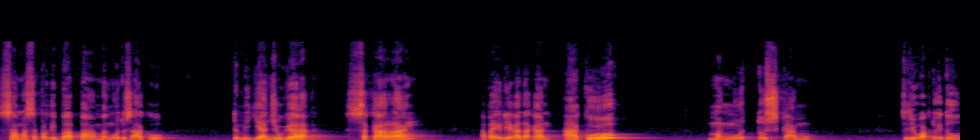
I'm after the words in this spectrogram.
Sama seperti Bapa mengutus aku, demikian juga sekarang apa yang dia katakan? Aku mengutus kamu. Jadi waktu itu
